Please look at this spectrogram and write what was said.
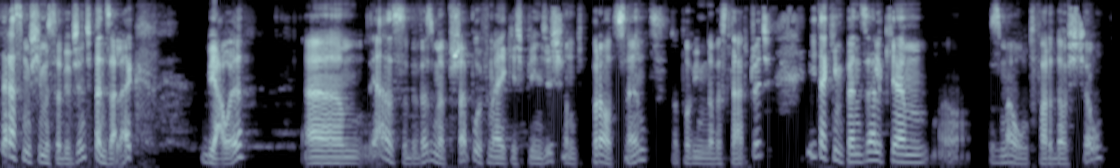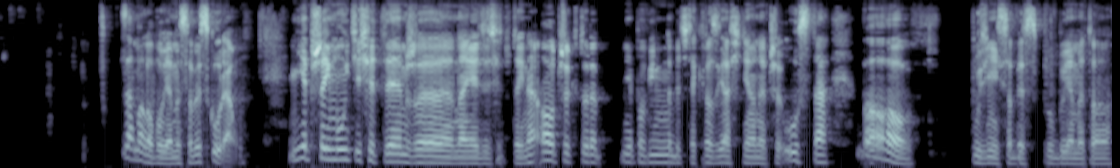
teraz musimy sobie wziąć pędzelek biały, ja sobie wezmę przepływ na jakieś 50%, to powinno wystarczyć, i takim pędzelkiem no, z małą twardością zamalowujemy sobie skórę. Nie przejmujcie się tym, że najedziecie tutaj na oczy, które nie powinny być tak rozjaśnione, czy usta, bo później sobie spróbujemy to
